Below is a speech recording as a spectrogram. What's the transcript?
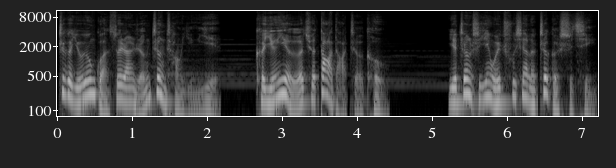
这个游泳馆虽然仍正常营业。可营业额却大打折扣，也正是因为出现了这个事情，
